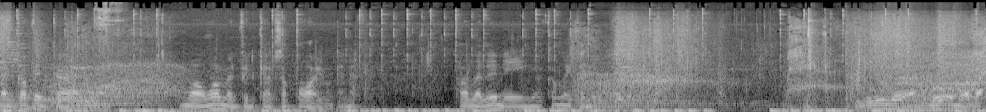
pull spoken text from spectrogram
มันก็เป็นการมองว่ามันเป็นการสปอยเหมือนกันนะพอมาเล่นเองมันก็ไม่สนุก รู้เยอะอะรู้หมดอะ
